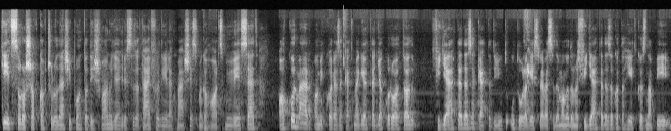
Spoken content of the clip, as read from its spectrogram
Két szorosabb kapcsolódási pontod is van, ugye egyrészt ez a tájföldi élet, másrészt meg a harcművészet. Akkor már, amikor ezeket megélted, gyakoroltad, figyelted ezeket? Tehát így ut- utólag észreveszed -e magadon, hogy figyelted ezeket a hétköznapi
